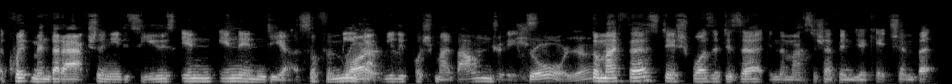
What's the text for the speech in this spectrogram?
equipment that I actually needed to use in in India. So for me, right. that really pushed my boundaries. Sure, yeah. So my first dish was a dessert in the MasterChef India kitchen, but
